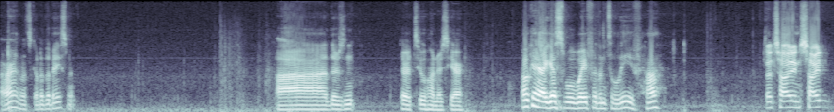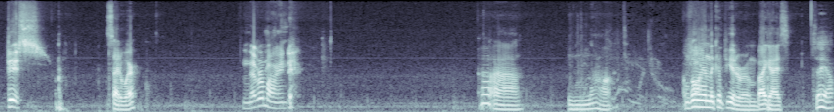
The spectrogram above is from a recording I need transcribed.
Alright, let's go to the basement. Uh, there's... N there are two hunters here. Okay, I guess we'll wait for them to leave, huh? Let's hide inside this. Inside where? Never mind. Uh, not. I'm going in the computer room. Bye, guys. See ya.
